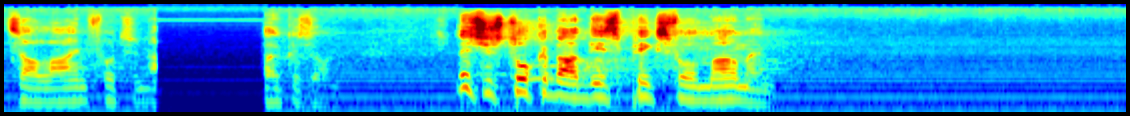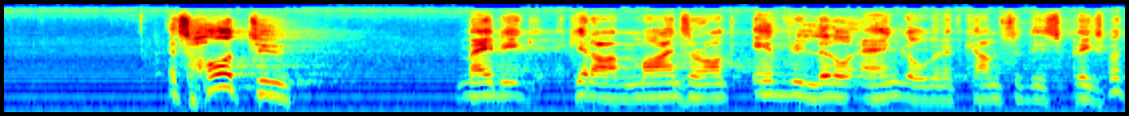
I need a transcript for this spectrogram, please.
It's our line for tonight. Focus on. Let's just talk about these pigs for a moment. It's hard to maybe get our minds around every little angle when it comes to these pigs, but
